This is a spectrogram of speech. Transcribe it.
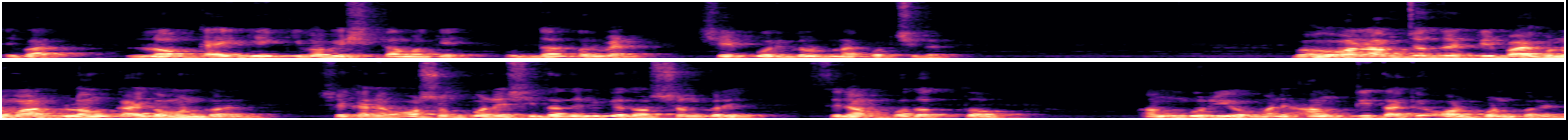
এবার লঙ্কায় গিয়ে কীভাবে সীতামাকে উদ্ধার করবেন, সেই পরিকল্পনা করছিলেন। ভগবান রামচন্দ্রের কৃপায় হনুমান লঙ্কায় গমন করেন। সেখানে অশোক বনে সীতাদেবীকে দর্শন করে শ্রীরাম প্রদত্ত আঙ্গুরীয় মানে আংটি তাকে অর্পণ করেন।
